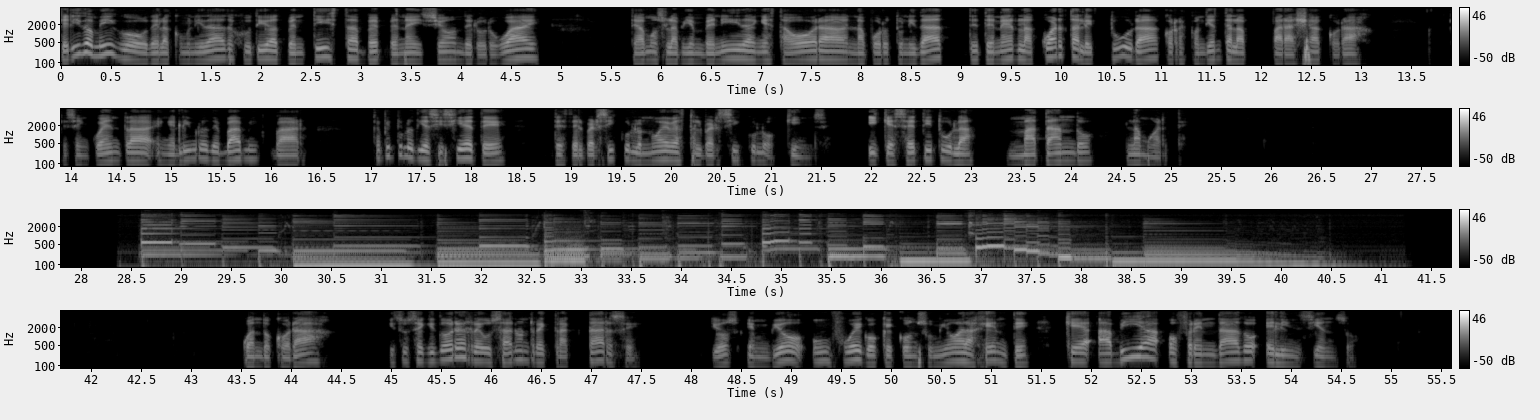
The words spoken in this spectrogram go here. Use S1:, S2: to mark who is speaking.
S1: Querido amigo de la comunidad judío adventista Beth Nation del Uruguay, te damos la bienvenida en esta hora, en la oportunidad de tener la cuarta lectura correspondiente a la Parashá Korah, que se encuentra en el libro de Bamidbar, capítulo 17, desde el versículo 9 hasta el versículo 15, y que se titula Matando la muerte. Cuando Corá y sus seguidores rehusaron retractarse, Dios envió un fuego que consumió a la gente que había ofrendado el incienso.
